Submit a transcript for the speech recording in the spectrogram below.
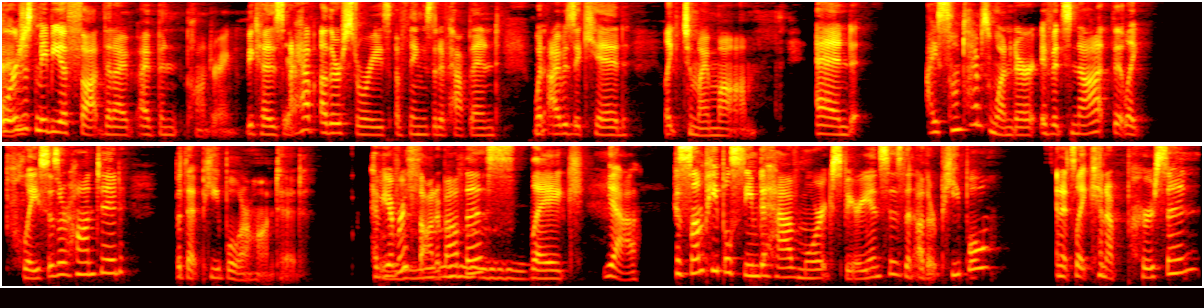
Or just maybe a thought that I've I've been pondering because I have other stories of things that have happened when I was a kid, like to my mom. And I sometimes wonder if it's not that like places are haunted, but that people are haunted. Have you ever thought about this? Like, yeah because some people seem to have more experiences than other people. And it's like, can a person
